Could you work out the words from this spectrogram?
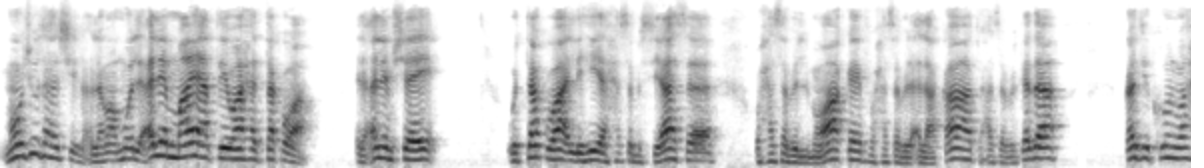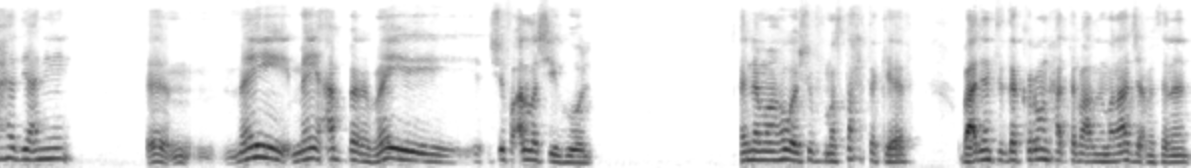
موجود هذا الشيء. العلماء مو العلم ما يعطي واحد تقوى. العلم شيء والتقوى اللي هي حسب السياسة وحسب المواقف وحسب العلاقات وحسب الكذا قد يكون واحد يعني ما ما يعبر ما يشوف الله شو يقول. إنما هو يشوف مصلحته كيف. وبعدين تتذكرون حتى بعض المراجع مثلا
